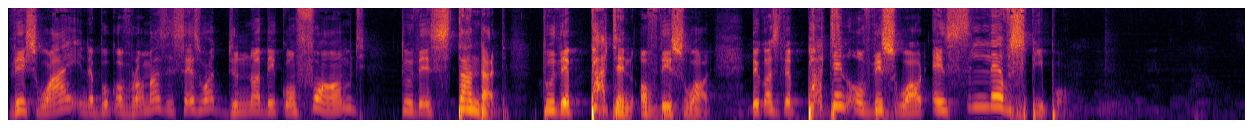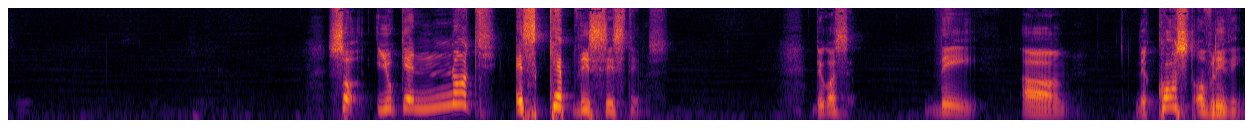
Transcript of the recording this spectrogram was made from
This why in the book of Romans it says what? Do not be conformed to the standard, to the pattern of this world. Because the pattern of this world enslaves people. So you cannot escape these systems. Because the, um, the cost of living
